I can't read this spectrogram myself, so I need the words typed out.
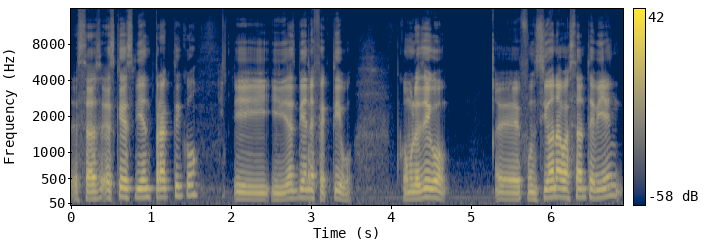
Es que es bien práctico y, y, es bien efectivo. Como les digo, eh, funciona bastante bien.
